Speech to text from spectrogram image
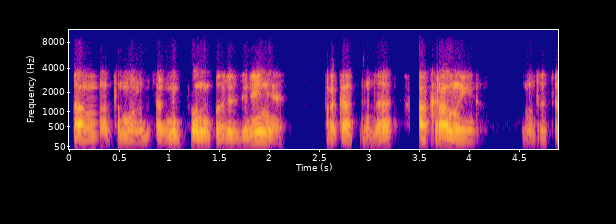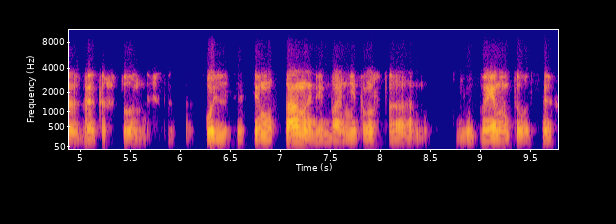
Стан это может быть организационное подразделение прокатное, да, а краны, вот это, это что? Значит, это входит в систему стана, либо они просто ГПМ этого цеха.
